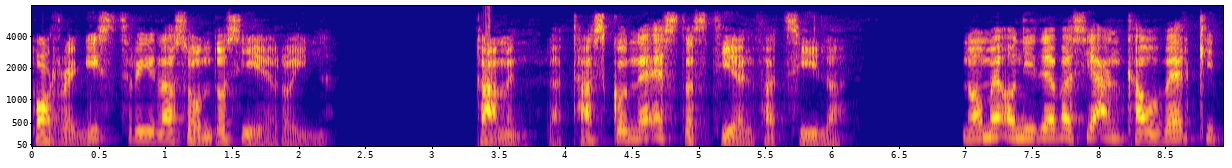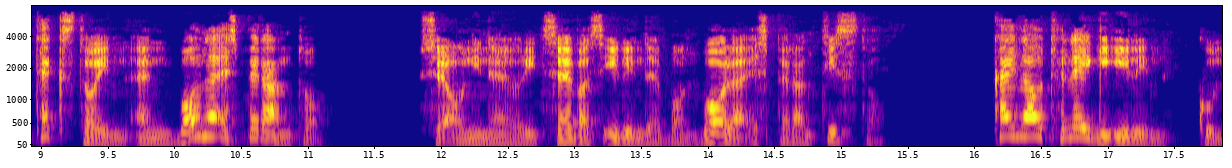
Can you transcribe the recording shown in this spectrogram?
por registri la sondosieroin. Tamen, la tasco ne estas tiel facila. Nome oni devas ja ancau verci textoin en bona esperanto, se oni ne ricevas ilin de bonvola esperantisto, cae laut legi ilin cun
